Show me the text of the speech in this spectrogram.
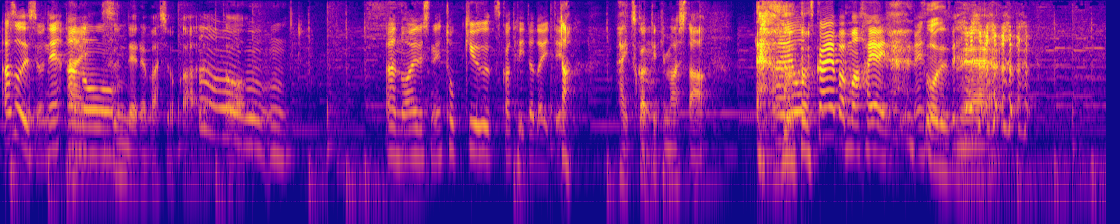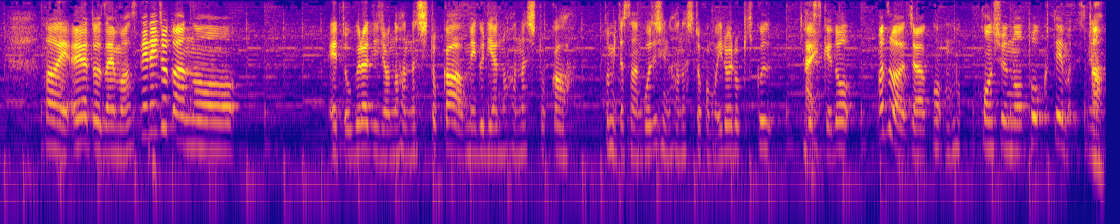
あそうですよね、はいあの住んでる場所からだうんと。うんうんうんあのあれですね特急使っていただいてあはい使ってきました。あれを使えばまあ早いですよね そうですね。はいありがとうございますでねちょっとあのえっとグラディジョンの話とか巡り屋の話とか富田さんご自身の話とかもいろいろ聞くんですけど、まずはじゃあこ今週のトークテーマですねあ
